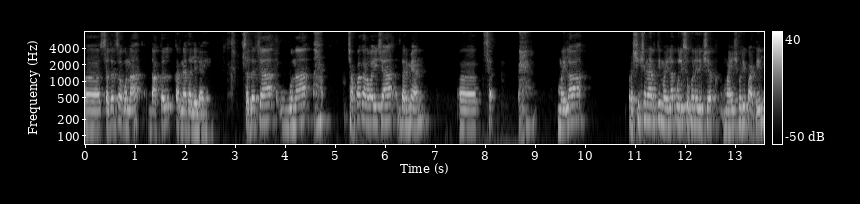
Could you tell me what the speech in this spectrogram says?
सदरचा गुन्हा दाखल करण्यात आलेला आहे. सदरच्या गुन्हा छापा कारवाईच्या दरम्यान महिला प्रशिक्षणार्थी महिला पोलीस उपनिरीक्षक Maheshwari Patil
